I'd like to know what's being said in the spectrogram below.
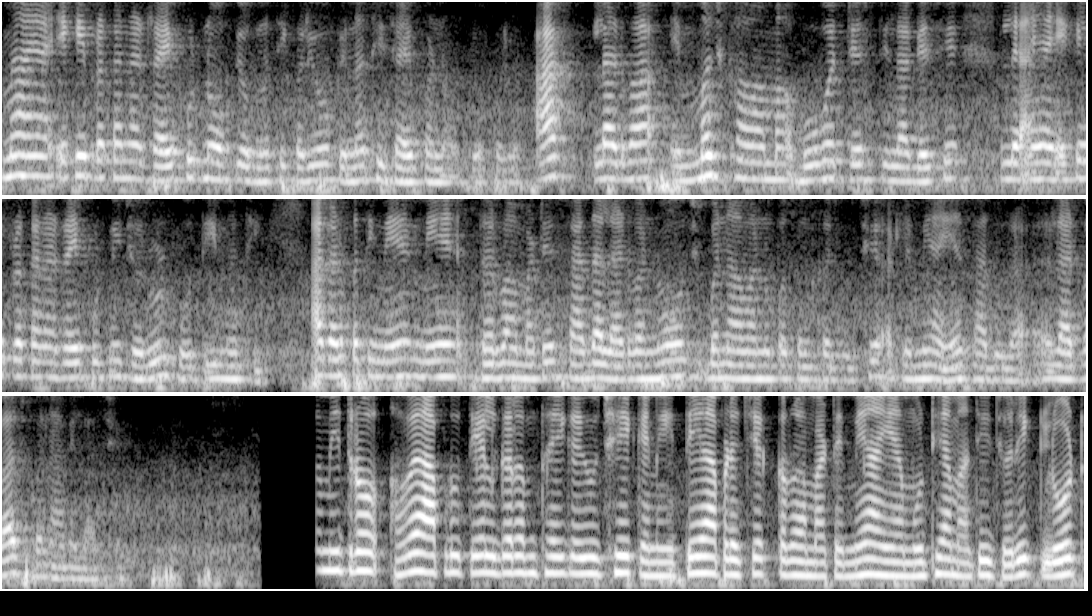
મેં અહીંયા એકેય પ્રકારના ડ્રાયફ્રૂટનો ઉપયોગ નથી કર્યો કે નથી જાયફળનો ઉપયોગ કર્યો. આ લાડવા એમ જ ખાવામાં બહુ જ ટેસ્ટી લાગે છે, એટલે અહીંયા એકેય પ્રકારના ડ્રાયફ્રૂટની જરૂર હોતી નથી. આ ગણપતિને મેં ધરવા માટે સાદા લાડવાનો જ બનાવવાનું પસંદ કર્યું છે, એટલે મેં અહીંયા સાદું લાડવા જ બનાવેલા છે. મિત્રો, હવે આપણું તેલ ગરમ થઈ ગયું છે કે નહીં તે આપણે ચેક કરવા માટે મેં અહીંયા મૂઠિયામાંથી જરીક લોટ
